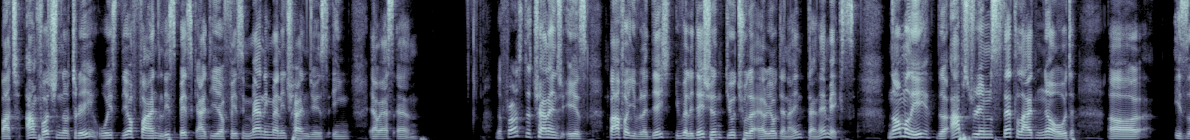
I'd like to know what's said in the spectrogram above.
but unfortunately, we still find this basic idea facing many, many challenges in LSN. The first challenge is buffer invalidation due to the aerial dynamics. Normally, the upstream satellite node uh, is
